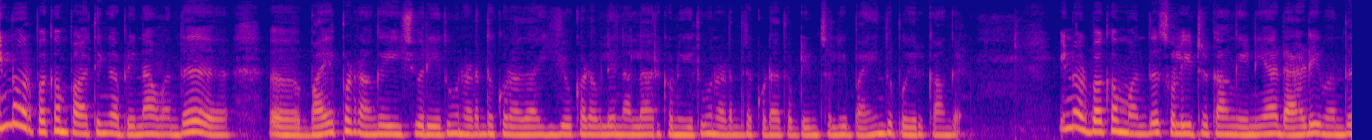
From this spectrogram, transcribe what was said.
இன்னொரு பக்கம் பார்த்தீங்க அப்படின்னா வந்து பயப்படுறாங்க ஈஸ்வரி எதுவும் நடந்துக்கூடாதா? ஐயோ கடவுளே நல்லா இருக்கணும் எதுவும் நடந்துடக்கூடாது அப்படின்னு சொல்லி பயந்து போயிருக்காங்க. இன்னொரு பக்கம் வந்து சொல்லிட்டு இருக்காங்க இனியா டேடி வந்து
